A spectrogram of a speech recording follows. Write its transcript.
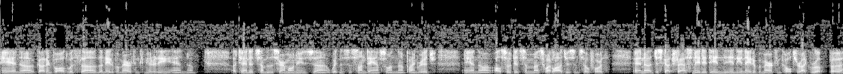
and uh, got involved with uh, the Native American community and um, attended some of the ceremonies, uh, witnessed the sun dance on uh, Pine Ridge, and uh, also did some uh, sweat lodges and so forth. And uh, just got fascinated in in the Native American culture. I grew up uh,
